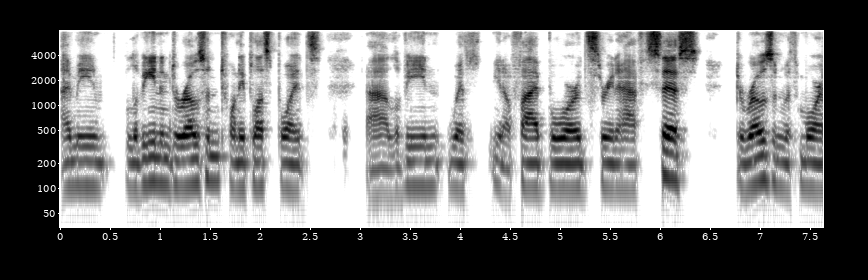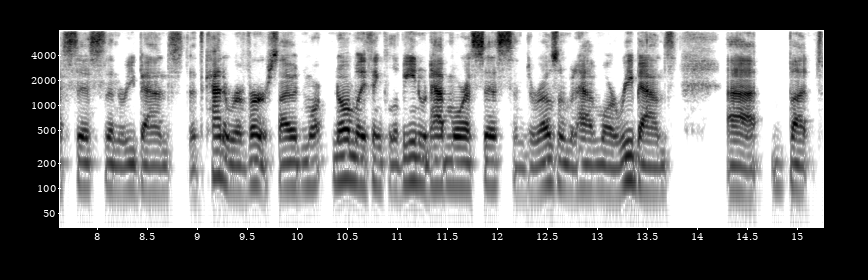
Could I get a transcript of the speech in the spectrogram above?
I mean, LaVine and DeRozan, 20 plus points. Uh, LaVine with, you know, five boards, three and a half assists. DeRozan with more assists than rebounds. That's kind of reverse. I would more normally think LaVine would have more assists and DeRozan would have more rebounds. Uh, but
